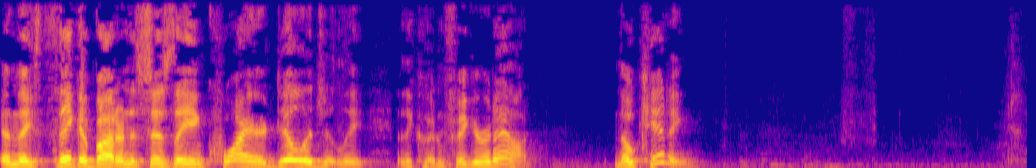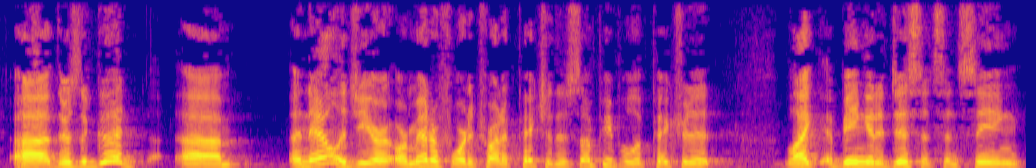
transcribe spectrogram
And they think about it, and it says they inquired diligently, and they couldn't figure it out. No kidding. Uh, there's a good um, analogy or, or, metaphor to try to picture this. Some people have pictured it like being at a distance and seeing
